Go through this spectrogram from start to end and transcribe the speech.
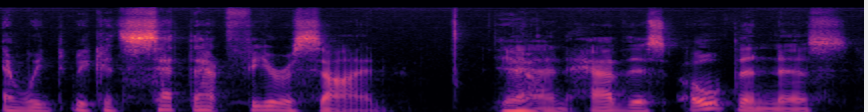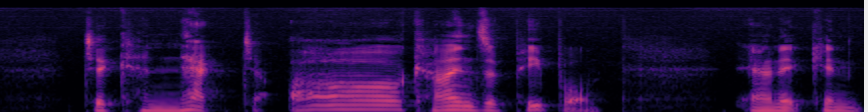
And we, we can set that fear aside Yeah. and have this openness to connect to all kinds of people. And it can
